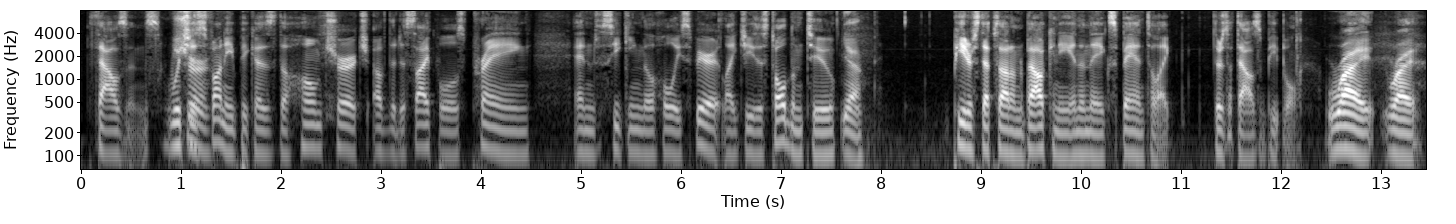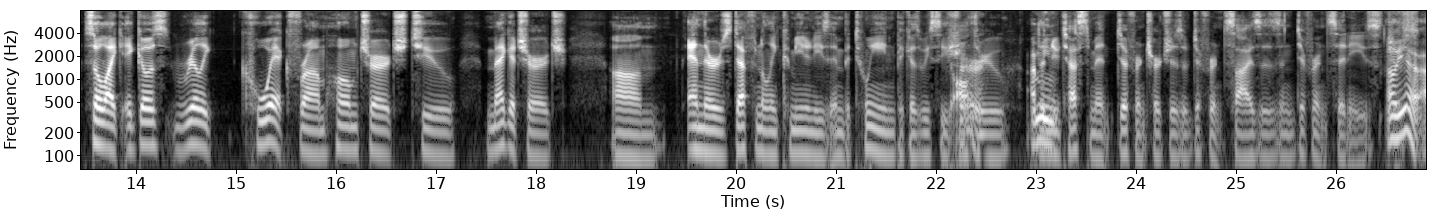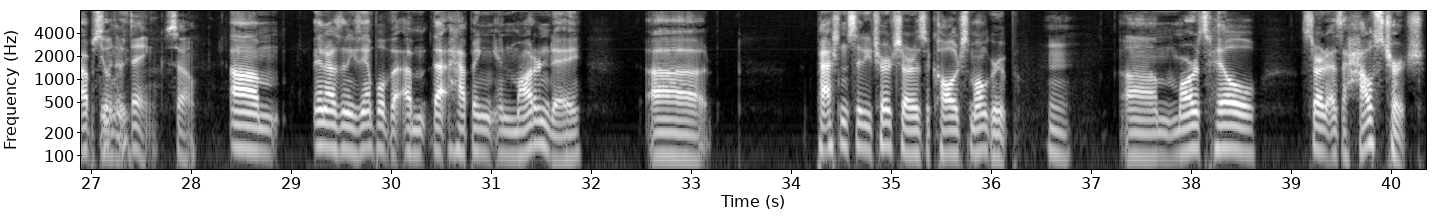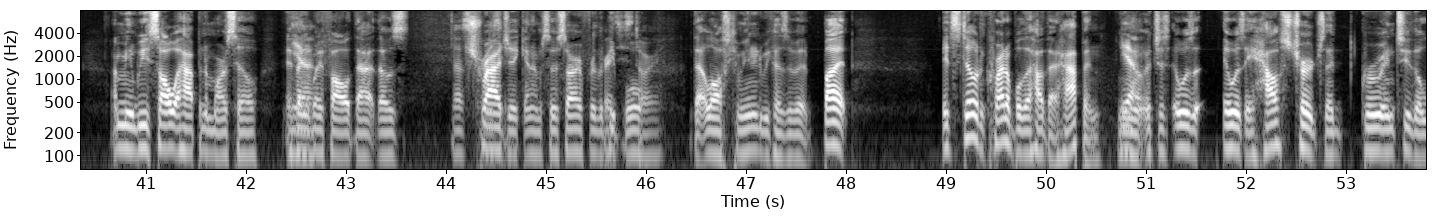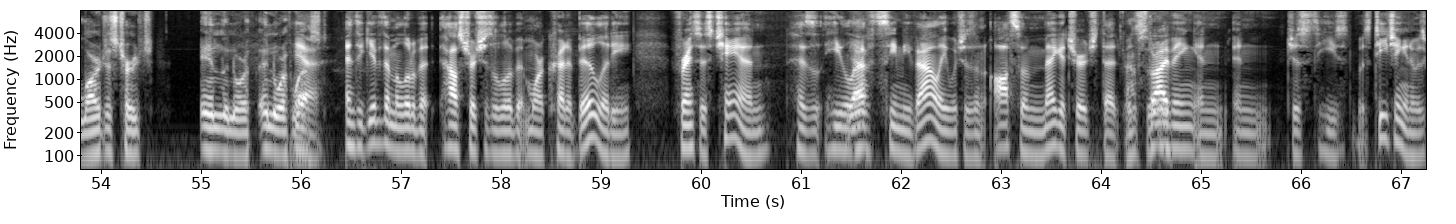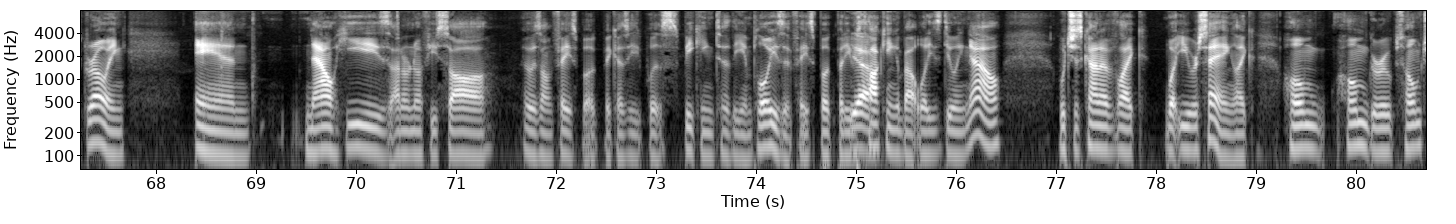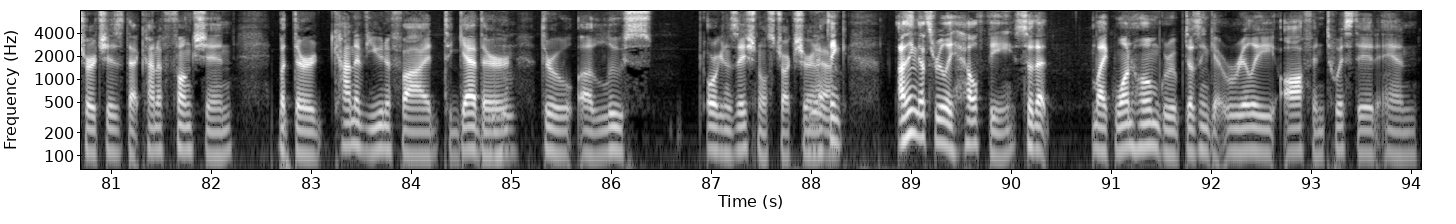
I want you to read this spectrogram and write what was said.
thousands, which is funny because the home church of the disciples praying and seeking the Holy Spirit like Jesus told them to, yeah. Peter steps out on a balcony and then they expand to like there's a thousand people. Right, right. So like it goes really quick from home church to mega church. Um, and there's definitely communities in between because we see all through I the mean- New Testament different churches of different sizes and different cities. Oh, yeah, just doing absolutely. their thing. So Um, and as an example of that, um, that happening in modern day, uh, Passion City Church started as a college small group. hmm. Um, Mars Hill started as a house church. I mean, we saw what happened to Mars Hill. If Yeah. anybody followed that, that was that's crazy- tragic, and I'm so sorry for the Crazy, people story. that lost community because of it. But it's still incredible that how that happened. You Yeah. know, it just it was it was a house church that grew into the largest church in the north in northwest. Yeah, and to give them a little bit, house churches a little bit more credibility. Francis Chan has he left Simi Valley, which is an awesome mega church that was Absolutely. thriving and and just he was teaching and it was growing, and now he's I don't know if you saw it was on Facebook because he was speaking to the employees at Facebook, but he was Yeah. talking about what he's doing now, which is kind of like what you were saying, like home home groups, home churches that kind of function, but they're kind of unified together Mhm. through a loose organizational structure. And I think I think that's really healthy so that like one home group doesn't get really off and twisted and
